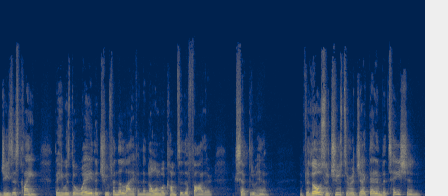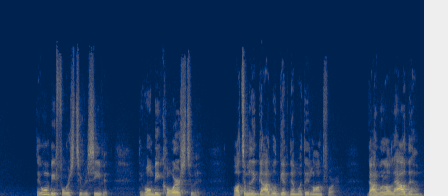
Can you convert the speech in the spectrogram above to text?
Jesus claimed that he was the way, the truth, and the life, and that no one would come to the Father except through him. And for those who choose to reject that invitation, they won't be forced to receive it, they won't be coerced to it. Ultimately, God will give them what they long for. God will allow them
